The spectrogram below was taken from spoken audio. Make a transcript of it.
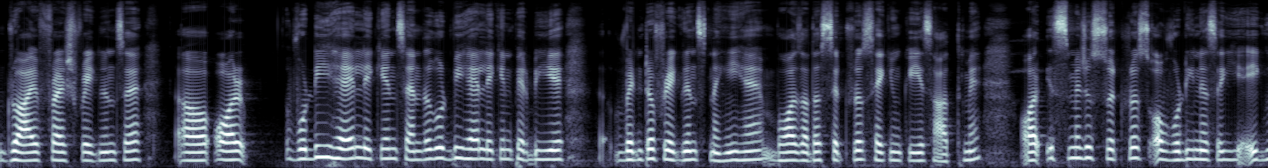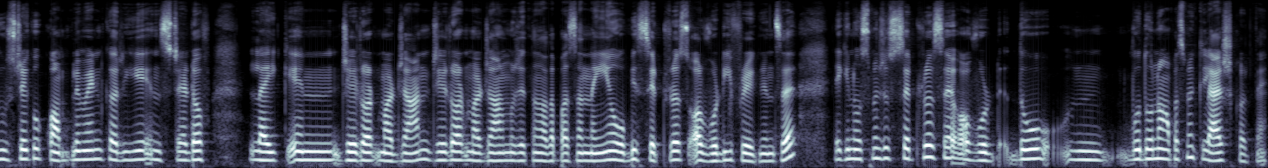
ड्राई फ्रेश फ्रेगरेंस है और वुडी है, लेकिन सैंडलवुड भी है, लेकिन फिर भी ये विंटर फ्रेगरेंस नहीं है। बहुत ज़्यादा सिट्रस है क्योंकि ये साथ में। और इसमें जो सिट्रस और वुडीनेस है, ये एक दूसरे को कॉम्प्लीमेंट कर रही है instead of like in J dot Marjan. J dot Marjan मुझे इतना ज़्यादा पसंद नहीं है, वो भी सिट्रस और वुडी फ्रेगरेंस है। लेकिन उसमें जो सिट्रस है और वुड, दो वो दोनों आपस में क्लैश करते हैं।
